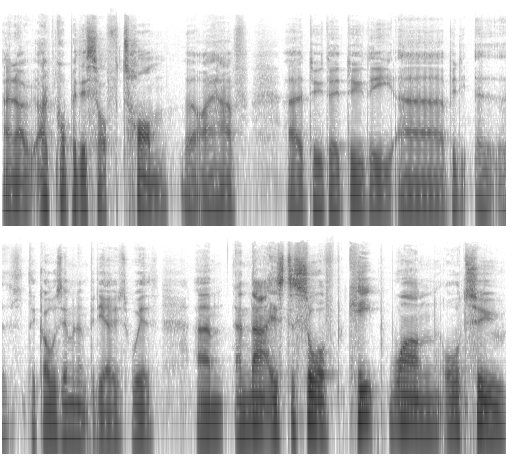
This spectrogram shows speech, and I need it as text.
and I, I copied this off Tom that I have uh, do the do the uh, video, uh, the goals imminent videos with, um, and that is to sort of keep one or two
